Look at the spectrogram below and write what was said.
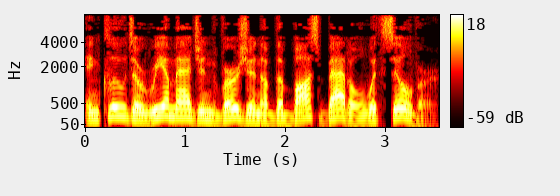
includes a reimagined version of the boss battle with Silver.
